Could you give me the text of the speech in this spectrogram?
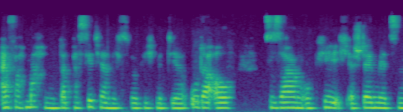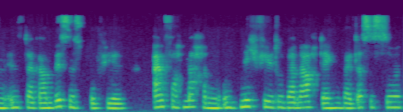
Einfach machen. Da passiert ja nichts wirklich mit dir. Oder auch zu sagen, okay, ich erstelle mir jetzt ein Instagram-Business-Profil. Einfach machen und nicht viel drüber nachdenken, weil das ist so,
